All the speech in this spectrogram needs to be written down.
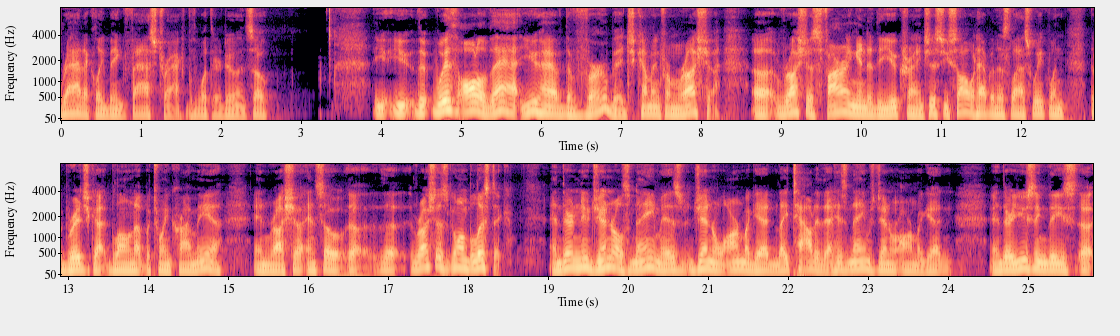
radically being fast tracked with what they're doing. So you, you the, with all of that, you have the verbiage coming from Russia. Uh, Russia's firing into the Ukraine. Just you saw what happened this last week when the bridge got blown up between Crimea and Russia, and so uh, the Russia's going ballistic. And their new general's name is General Armageddon. They touted that. His name's General Armageddon and they're using these uh,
